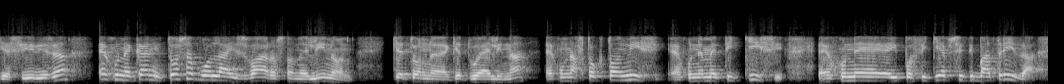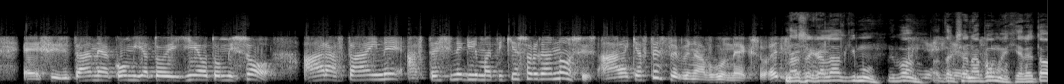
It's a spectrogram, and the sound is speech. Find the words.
και ΣΥΡΙΖΑ έχουν κάνει τόσα πολλά εις βάρος των Ελλήνων και, τον, ε, και του Έλληνα, έχουν αυτοκτονήσει, έχουν μετικήσει, έχουν υποθηκεύσει την πατρίδα, ε, συζητάνε ακόμη για το Αιγαίο το μισό. Άρα αυτά είναι, αυτές είναι εγκληματικές οργανώσεις. Άρα και αυτές πρέπει να βγουν έξω. Έτσι, να σε καλά, Άλκη μου. Λοιπόν, θα τα ξαναπούμε. Χαιρετώ.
